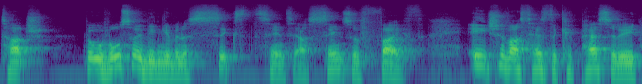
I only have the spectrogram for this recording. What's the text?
touch, but we've also been given a sixth sense, our sense of faith. Each of us has the capacity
